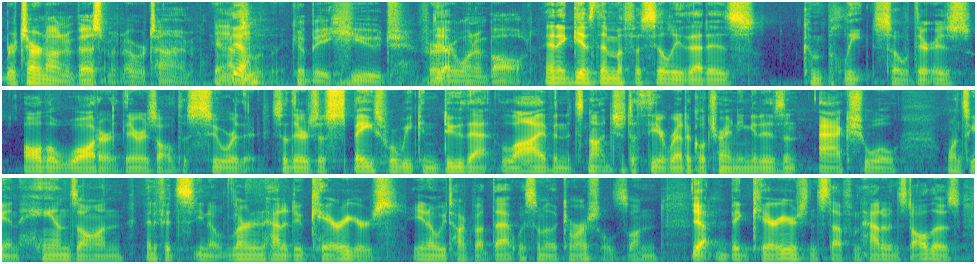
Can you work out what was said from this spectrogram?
Return on investment over time. Yeah, Yeah. absolutely. Could be huge for Yeah. everyone involved. and it gives them a facility that is complete. So there is all the water, there is all the sewer there. So there's a space where we can do that live, and it's not just a theoretical training; it is an actual, once again, hands-on. And if it's you know learning how to do carriers, you know we talked about that with some of the commercials on Yeah. big carriers and stuff, and how to install those.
